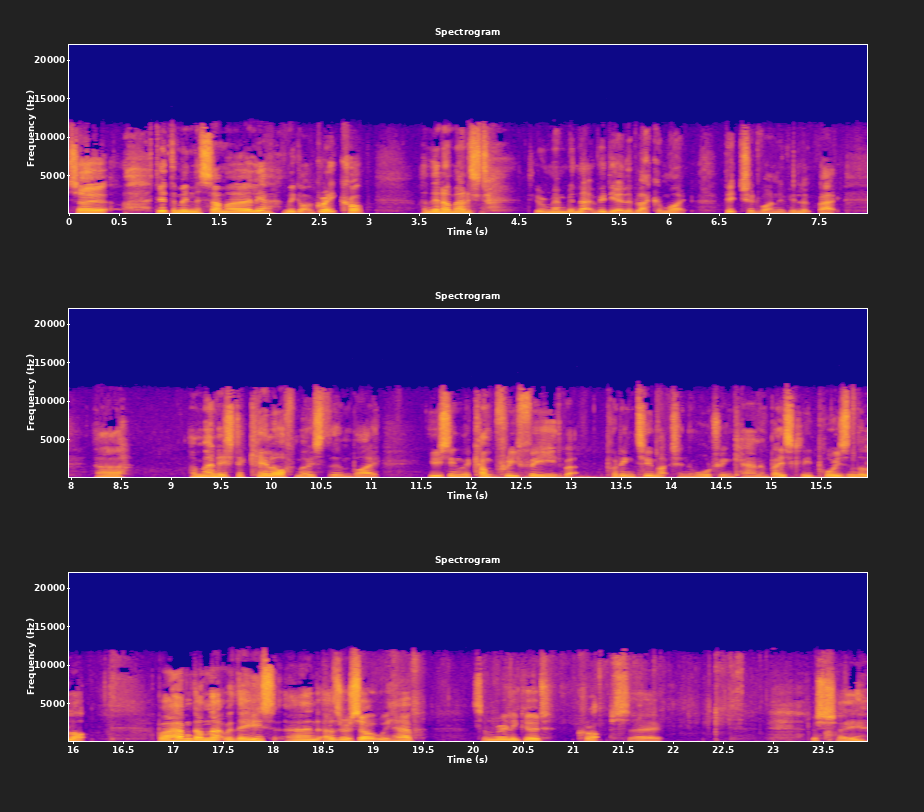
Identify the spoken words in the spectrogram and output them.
So I did them in the summer earlier and we got a great crop. And then I managed to, do you remember in that video, the black and white pictured one, if you look back, uh, I managed to kill off most of them by using the comfrey feed, but putting too much in the watering can and basically poisoned the lot. But I haven't done that with these. And as a result, we have some really good crops. So just show you.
